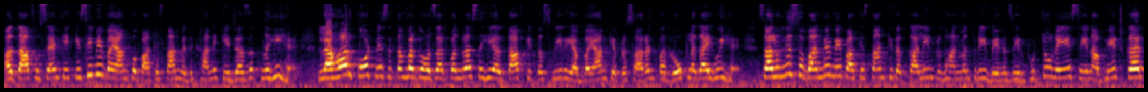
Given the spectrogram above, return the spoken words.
अल्ताफ हुसैन के किसी भी बयान को पाकिस्तान में दिखाने की इजाज़त नहीं है। लाहौर कोर्ट ने सितंबर 2015 से ही अल्ताफ की तस्वीर या बयान के प्रसारण पर रोक लगाई हुई है। साल उन्नीस सौ बानवे में पाकिस्तान की तत्कालीन प्रधानमंत्री बेनजीर भुट्टो ने सेना भेजकर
